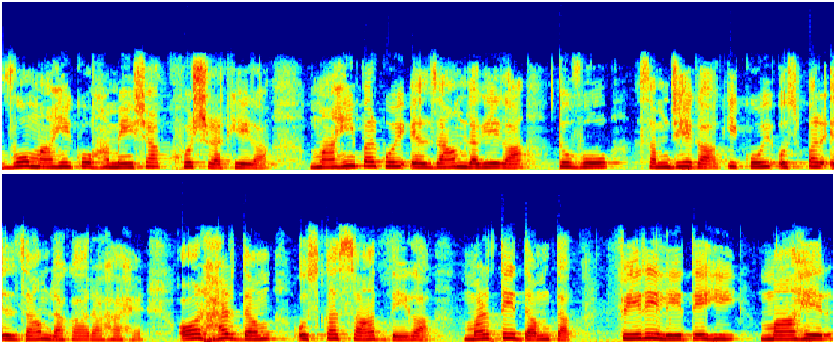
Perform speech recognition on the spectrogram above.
वो माही को हमेशा खुश रखेगा। माही पर कोई इल्ज़ाम लगेगा तो वो समझेगा कि कोई उस पर इल्ज़ाम लगा रहा है और हर दम उसका साथ देगा। मरते दम तक फेरे लेते ही माहिर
